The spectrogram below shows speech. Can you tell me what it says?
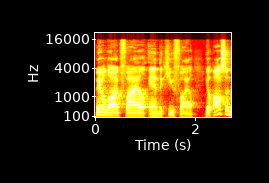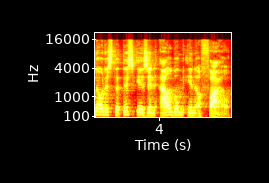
We have a log file and the cue file. You'll also notice that this is an album in a file,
